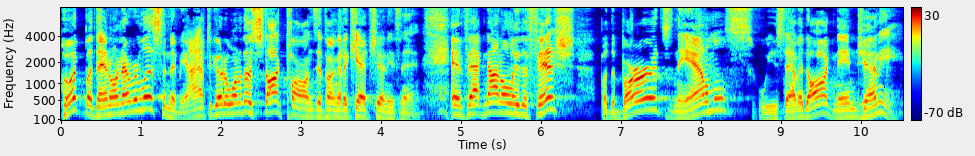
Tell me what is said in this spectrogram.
hook, but they don't ever listen to me. I have to go to one of those stock ponds if I'm going to catch anything. In fact, not only the fish, but the birds and the animals. We used to have a dog named Jenny.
